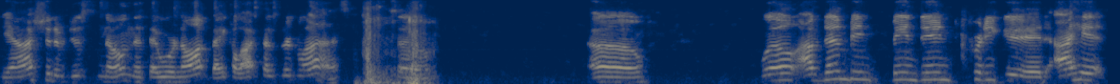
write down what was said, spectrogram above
Yeah, I should have just known that they were not Bakelite because they're glass. So. Uh, well, I've done been been doing pretty good. I hit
